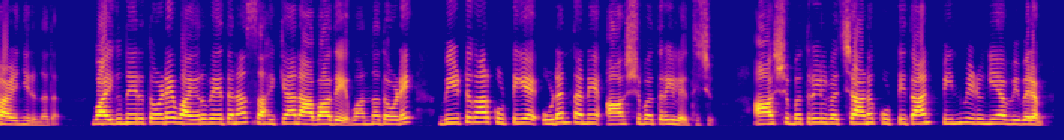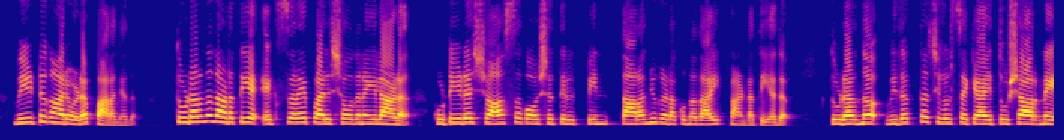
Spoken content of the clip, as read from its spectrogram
കഴിഞ്ഞിരുന്നത്. വൈകുന്നേരത്തോടെ വയറുവേദന സഹിക്കാനാവാതെ വന്നതോടെ വീട്ടുകാർ കുട്ടിയെ ഉടൻ തന്നെ ആശുപത്രിയിൽ എത്തിച്ചു. ആശുപത്രിയിൽ വെച്ചാണ് കുട്ടി താൻ പിൻവിഴുങ്ങിയ വിവരം വീട്ടുകാരോട് പറഞ്ഞത്. തുടർന്ന് നടത്തിയ എക്സ്റേ പരിശോധനയിലാണ് കുട്ടിയുടെ ശ്വാസകോശത്തിൽ പിൻ തറഞ്ഞുകിടക്കുന്നതായി കണ്ടെത്തിയത്. തുടർന്ന് വിദഗ്ധ ചികിത്സയ്ക്കായി തുഷാറിനെ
